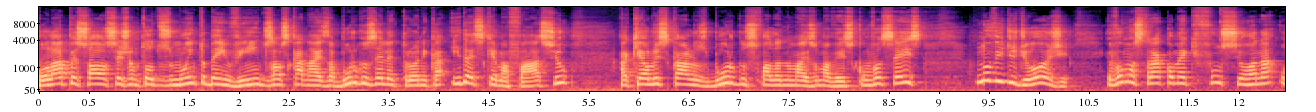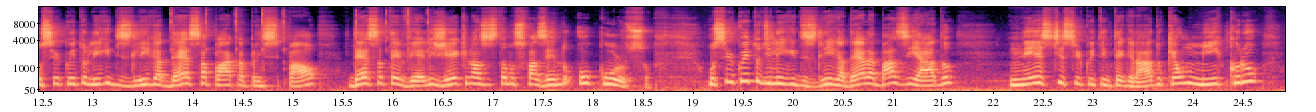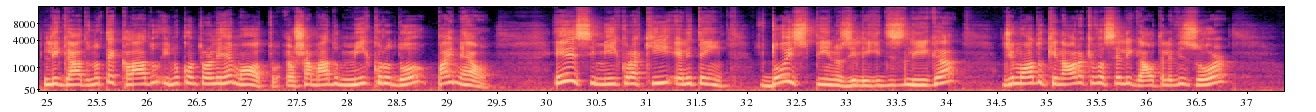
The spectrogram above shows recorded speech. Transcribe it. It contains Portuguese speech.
Olá pessoal, sejam todos muito bem-vindos aos canais da Burgos Eletrônica e da Esquema Fácil. Aqui é o Luiz Carlos Burgos falando mais uma vez com vocês. No vídeo de hoje eu vou mostrar como é que funciona o circuito liga e desliga dessa placa principal, dessa TV LG que nós estamos fazendo o curso. O circuito de liga e desliga dela é baseado neste circuito integrado, que é um micro ligado no teclado e no controle remoto. É o chamado micro do painel. Esse micro aqui, ele tem dois pinos de liga e desliga, de modo que na hora que você ligar o televisor,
